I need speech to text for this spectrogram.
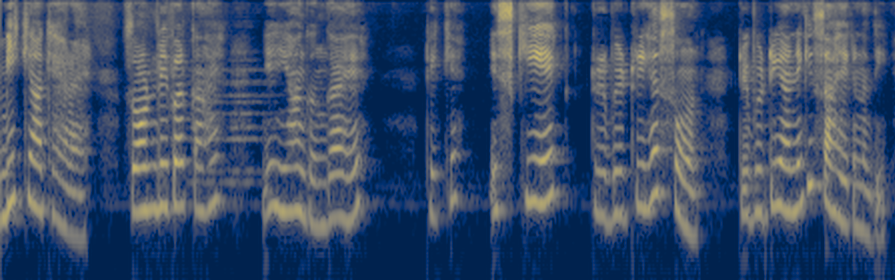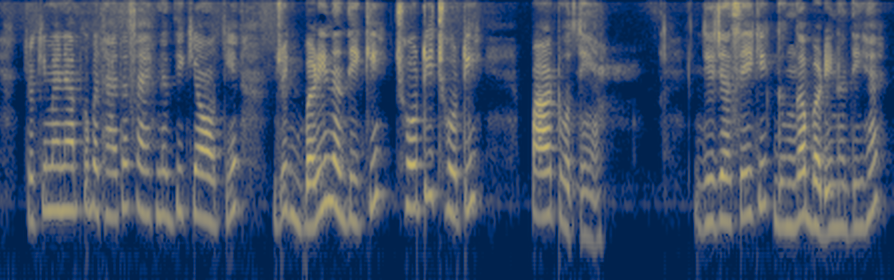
अभी क्या कह रहा है? सोन रिवर कहाँ है? ये यहाँ गंगा है, ठीक है? इसकी एक ट्रिब्यूटरी है सोन। ट्रिब्यूटरी यानी कि सहायक नदी। जो कि मैंने आपको बताया था, सहायक नदी क्या होती है? जो एक बड़ी नदी की छोटी छोटी पार्ट होते हैं। जी जैसे कि गंगा बड़ी नदी है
